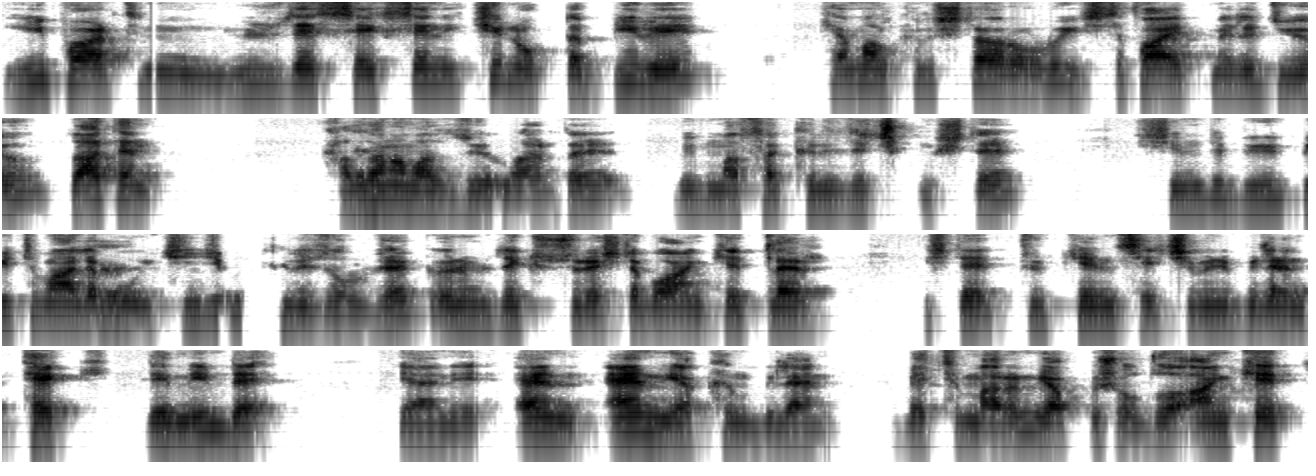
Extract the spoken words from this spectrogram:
İyi Parti'nin yüzde 82.1'i Kemal Kılıçdaroğlu istifa etmeli diyor. Zaten kazanamaz diyorlardı. Bir masa krizi çıkmıştı. Şimdi büyük bir ihtimalle bu ikinci bir kriz olacak. Önümüzdeki süreçte bu anketler işte Türkiye'nin seçimini bilen tek demeyeyim de yani en en yakın bilen Betimar'ın yapmış olduğu anket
